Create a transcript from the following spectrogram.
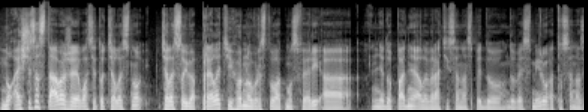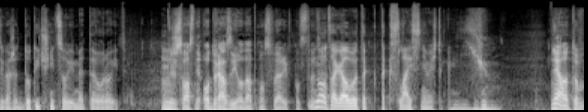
No a ešte sa stáva, že vlastne to telesno, teleso iba preletí hornou vrstvou atmosféry a nedopadne, ale vráti sa naspäť do, do vesmíru a to sa nazýva, že dotyčnicový meteoroid. Že sa vlastne odrazí od atmosféry v podstate. No tak, alebo tak, tak slice, vieš, tak... Nie, ale to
